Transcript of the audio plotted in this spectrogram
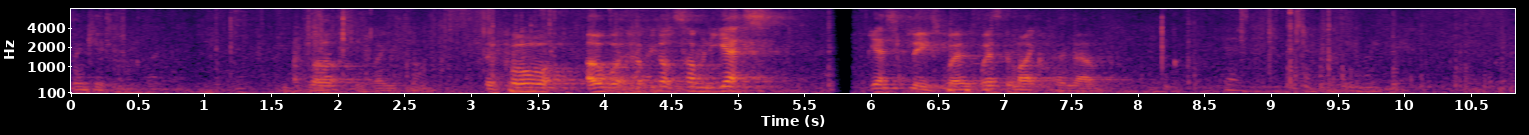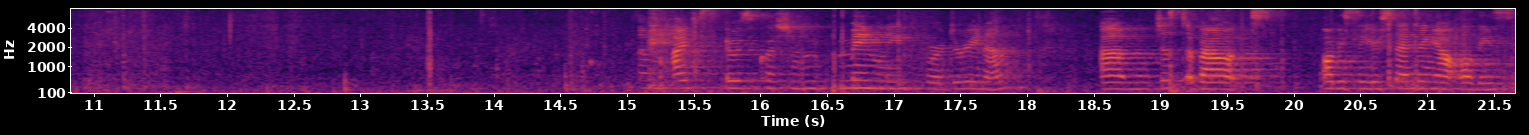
Thank you. Well, before, oh, have we got somebody? Yes. Yes, please. Where, where's the microphone now? I just, it was a question mainly for Darina, um, just about, obviously you're sending out all these,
